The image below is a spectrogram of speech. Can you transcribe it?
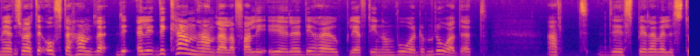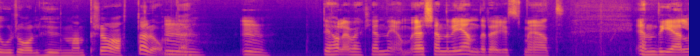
Men jag tror att det ofta handlar, det, eller det kan handla i alla fall, eller det har jag upplevt inom vårdområdet, att det spelar väldigt stor roll hur man pratar om det. Mm. Mm. Det håller jag verkligen med om. Och jag känner igen det där just med att en del,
